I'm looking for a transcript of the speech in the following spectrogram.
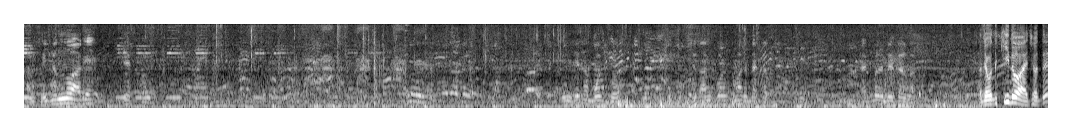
আমি সেই জন্য আগে টেস্ট করি তুমি যেটা বলছো সেটা আমি করে তোমাকে দেখাচ্ছি একবারে বেকার লাগবে। আচ্ছা ওতে কি দেওয়া আছে ওতে?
